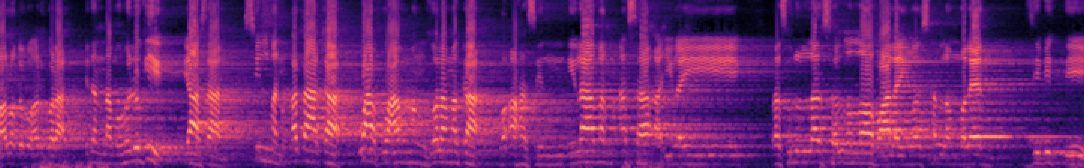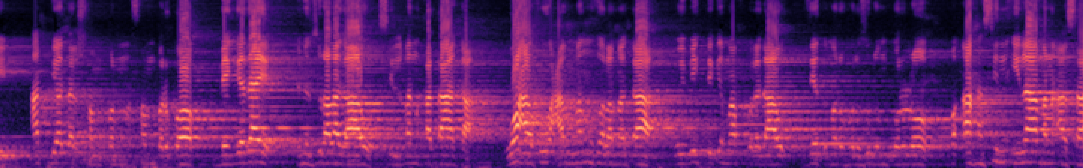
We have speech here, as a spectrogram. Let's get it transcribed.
ভালো ব্যবহার করা। এটার নাম হইল কি? ইয়াসান, সিলমান কাতা আকা ওয়াফু আম্মান জলামাকা ওয়া আহসিন ইলা মান আসা ইলাইক। রাসূলুল্লাহ সাল্লাল্লাহু আলাইহি ওয়াসাল্লাম বলেন, যে ব্যক্তি আত্মীয়তার সম্পন্ন সম্পর্ক ভেঙে দেয়, তুমি জোড়া লাগাও, সিলমান কাতাকা ওয়াফু আম্মাং জলামাকা ওই ব্যক্তিকে মাফ করে দাও, যে তোমার উপর জুলুম করল আহসিন ইলা মান আসা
